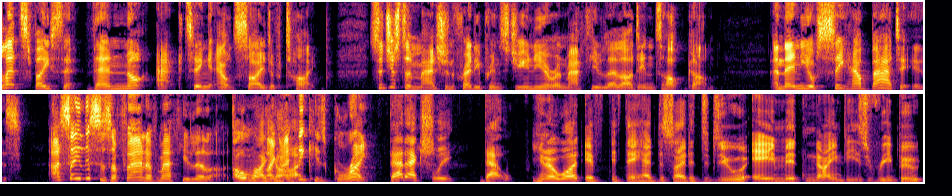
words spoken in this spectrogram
let's face it, they're not acting outside of type. So just imagine Freddie Prinze Jr. and Matthew Lillard in Top Gun, and then you'll see how bad it is. I say this as a fan of Matthew Lillard. Oh my god. I think he's great. That actually, that you know what? If if they had decided to do a mid '90s reboot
